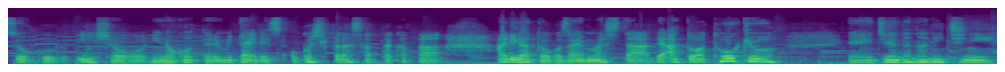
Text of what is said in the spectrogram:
すごく印象に残ってるみたいです。お越しくださった方、ありがとうございました。で、あとは東京、えー17日に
